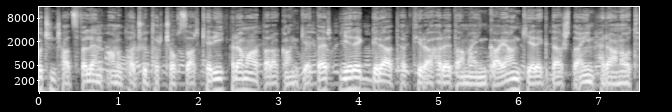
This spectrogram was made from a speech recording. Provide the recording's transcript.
ոչնչացվել են անօթաչու թռչող սարք սարքերի հրամանատարական կետեր, 3 գրադ հրթիռահրետանային կայանք, 3 դաշտային հրանոթ։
